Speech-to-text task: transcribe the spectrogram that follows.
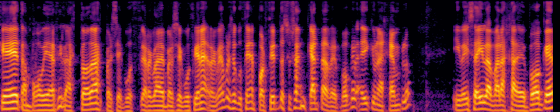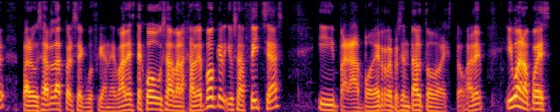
que tampoco voy a decirlas todas, reglas de persecuciones. Reglas de persecuciones, por cierto, se usan cartas de póker. Hay que un ejemplo. Y veis ahí la baraja de póker para usar las persecuciones, ¿vale? Este juego usa baraja de póker y usa fichas y para poder representar todo esto, ¿vale? Y bueno, pues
